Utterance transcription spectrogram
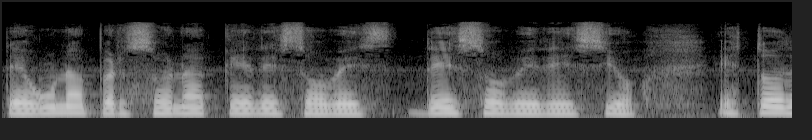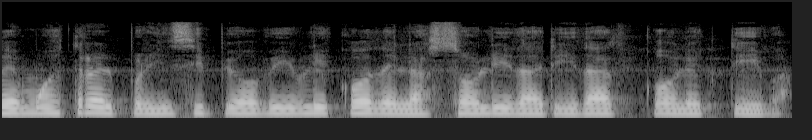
de una persona que desobedeció. Esto demuestra el principio bíblico de la solidaridad colectiva.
